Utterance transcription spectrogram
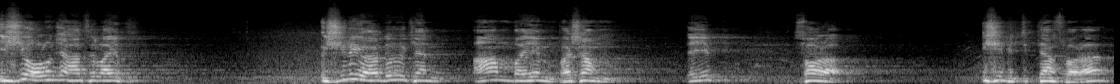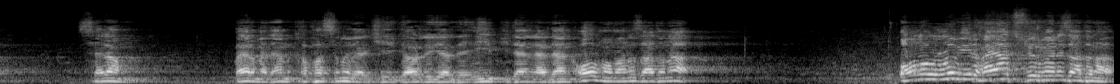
İşi olunca hatırlayıp işini gördürürken ağam bayım paşam deyip sonra işi bittikten sonra selam vermeden kafasını belki gördüğü yerde eğip gidenlerden olmamanız adına. Onurlu bir hayat sürmeniz adına.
